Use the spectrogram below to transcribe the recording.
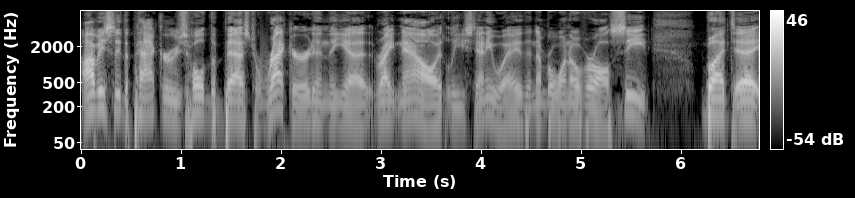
obviously the Packers hold the best record in the uh, right now, at least anyway, the number one overall seed. But uh,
